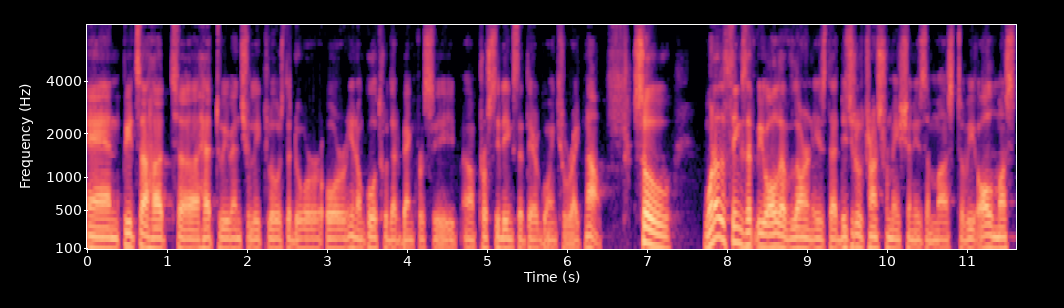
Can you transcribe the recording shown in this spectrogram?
and Pizza Hut uh, had to eventually close the door or you know go through that bankruptcy uh, proceedings that they're going through right now. So one of the things that we all have learned is that digital transformation is a must. We all must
